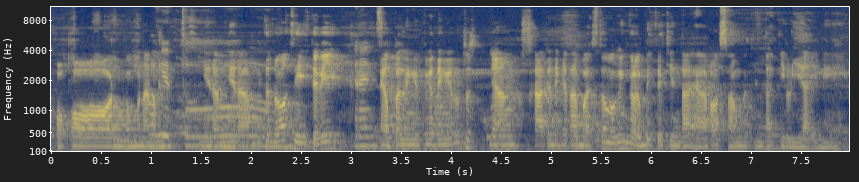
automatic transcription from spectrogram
pohon kemenangan Oh, gitu. nyiram-nyiram itu doang sih tapi Keren sih. yang paling penting itu tuh yang saat ini kita bahas itu mungkin lebih ke cinta eros sama cinta filia ini.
